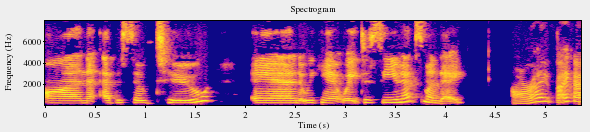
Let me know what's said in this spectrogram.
on episode two, and we can't wait to see you next Monday. All right. Bye, guys.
